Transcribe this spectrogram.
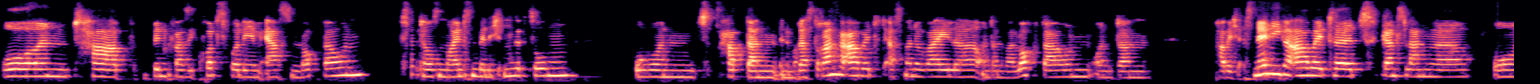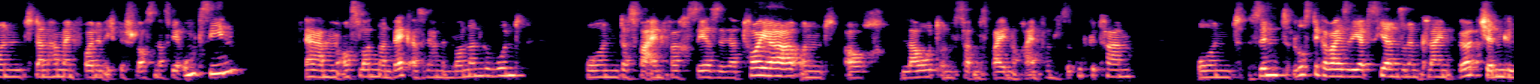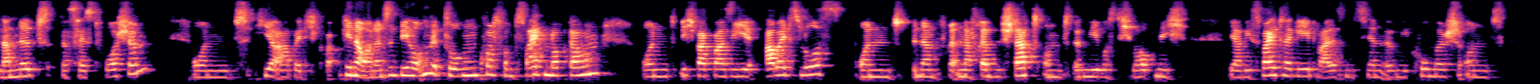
Und hab, bin quasi kurz vor dem ersten Lockdown, 2019 bin ich umgezogen und habe dann in einem Restaurant gearbeitet, erstmal eine Weile und dann war Lockdown und dann habe ich als Nanny gearbeitet, ganz lange. Und dann haben mein Freund und ich beschlossen, dass wir umziehen ähm, aus London weg. Also wir haben in London gewohnt. Und das war einfach sehr, sehr, teuer und auch laut. Und es hat uns beiden auch einfach nicht so gut getan. Und sind lustigerweise jetzt hier an so einem kleinen Örtchen gelandet, das heißt Horsham. Und hier arbeite ich, genau, und dann sind wir hier umgezogen, kurz vom zweiten Lockdown. Und ich war quasi arbeitslos und in einer, in einer fremden Stadt und irgendwie wusste ich überhaupt nicht, ja, wie es weitergeht, war alles ein bisschen irgendwie komisch und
